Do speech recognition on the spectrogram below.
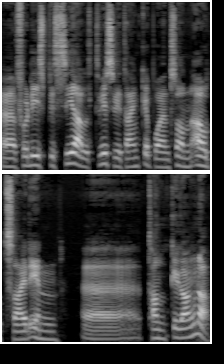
Eh, fordi spesielt hvis vi tenker på en sånn outside in-tankegang, eh, da,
